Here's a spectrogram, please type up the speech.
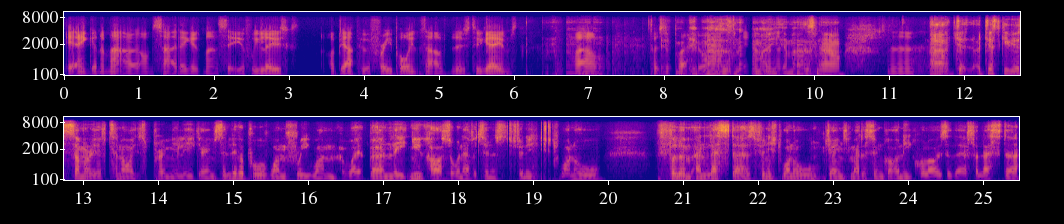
it ain't gonna matter on Saturday against Man City if we lose. I'd be happy with three points out of those two games. Wow, puts the pressure. It, it matters now, mate. It matters now. Uh, uh, just, just to give you a summary of tonight's Premier League games, so Liverpool have won 3 1 away at Burnley. Newcastle and Everton has finished 1 all. Fulham and Leicester has finished one all. James Maddison got an equaliser there for Leicester.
